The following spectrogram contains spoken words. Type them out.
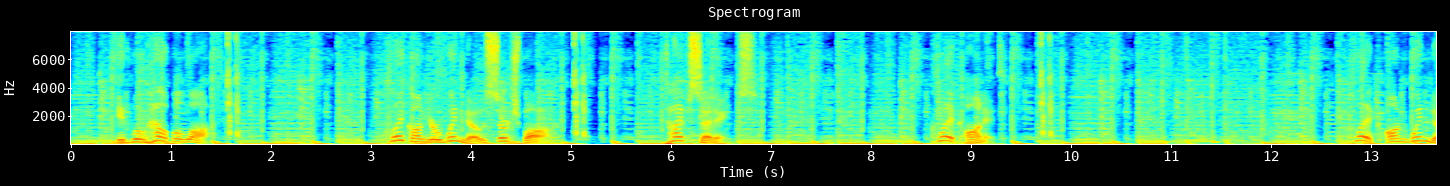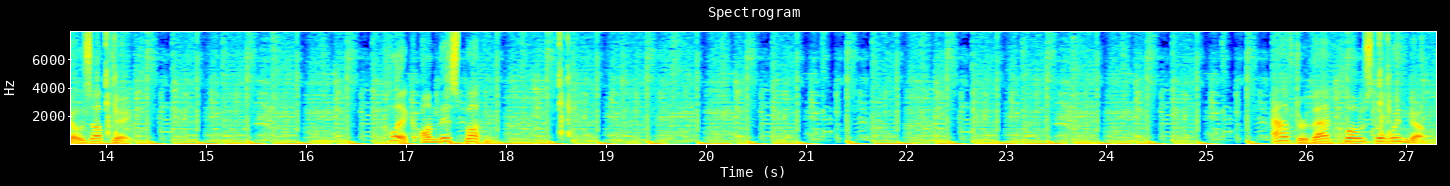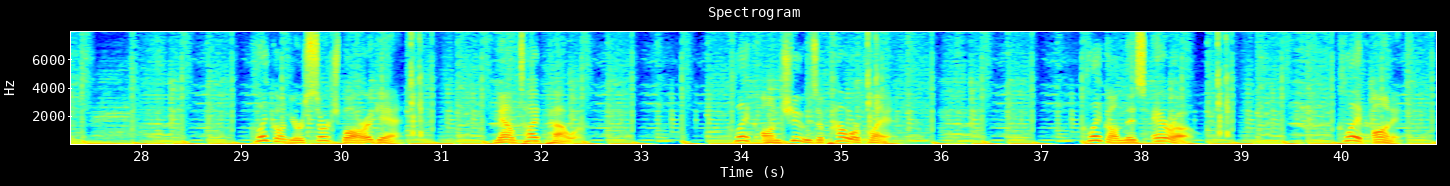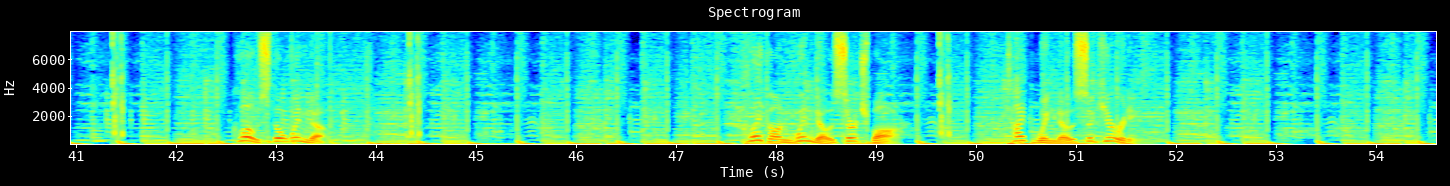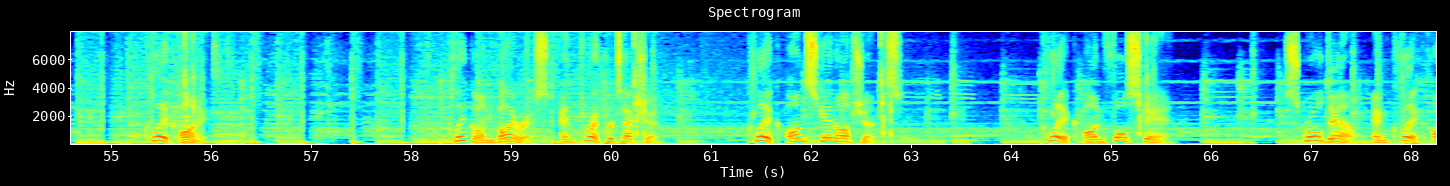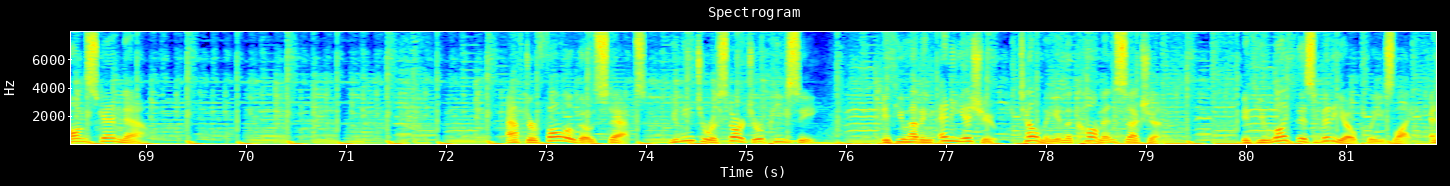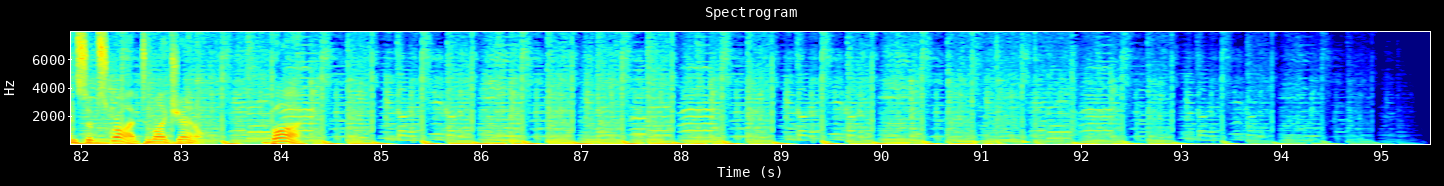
It will help a lot. Click on your Windows search bar. Type Settings. Click on it. Click on Windows Update. Click on this button. After that, close the window. Click on your search bar again. Now type power. Click on choose a power plan. Click on this arrow. Click on it. Close the window. Click on Windows search bar. Type Windows Security. Click on it. Click on Virus and Threat Protection. Click on Scan Options. Click on Full Scan. Scroll down and click on Scan Now. After follow those steps, you need to restart your PC. If you're having any issue, tell me in the comment section. If you like this video, please like and subscribe to my channel. Bye!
